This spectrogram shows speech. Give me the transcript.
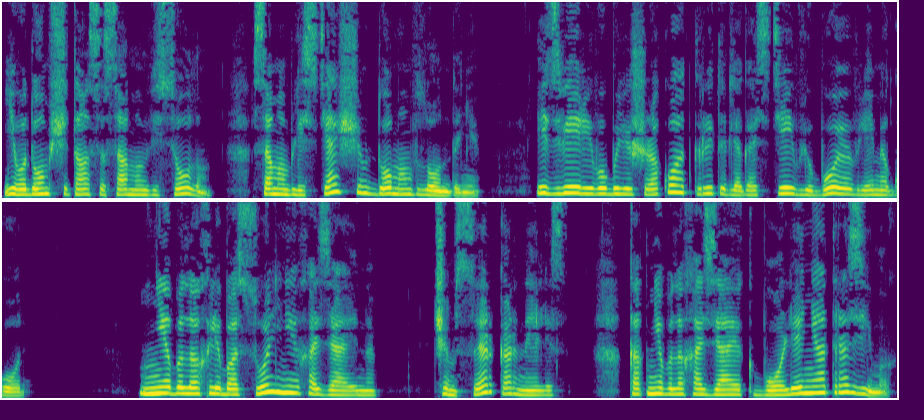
Его дом считался самым веселым, самым блестящим домом в Лондоне, и двери его были широко открыты для гостей в любое время года. Не было хлебосольнее хозяина, чем сэр Корнелис, как не было хозяек более неотразимых,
